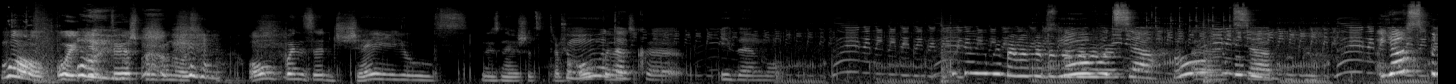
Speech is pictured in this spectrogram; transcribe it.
Воу! Ой, я, ти аж перевернулася. Open the jails. Не знаю, що це треба. Чому ми Open так е, ідемо? Знову ця. е, ця. Я сплю.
